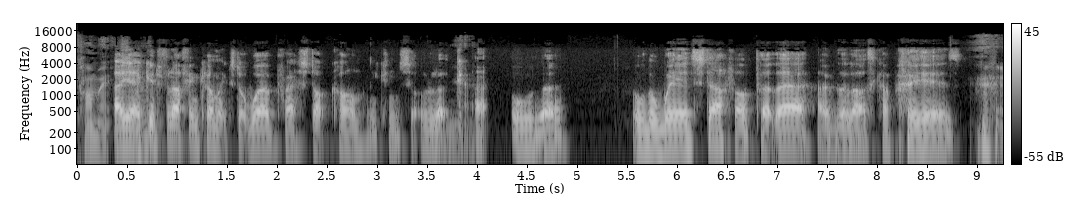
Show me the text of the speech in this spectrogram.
comics. Oh yeah, right? good for nothing comics.wordpress.com. You can sort of look Yeah. at all the all the weird stuff I've put there over the last couple of years.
